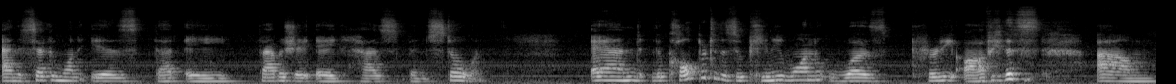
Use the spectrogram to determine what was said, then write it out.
And the second one is that a Fabergé egg has been stolen. And the culprit to the zucchini one was pretty obvious, um,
